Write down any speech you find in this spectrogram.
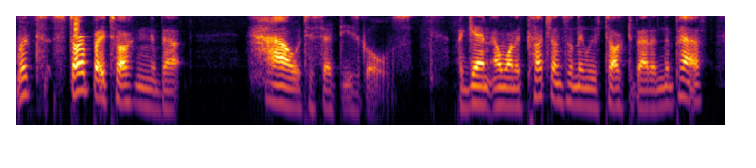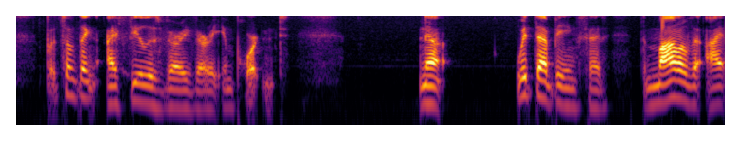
let's start by talking about how to set these goals. Again, I want to touch on something we've talked about in the past, but something I feel is very, very important. Now, with that being said, the model that I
